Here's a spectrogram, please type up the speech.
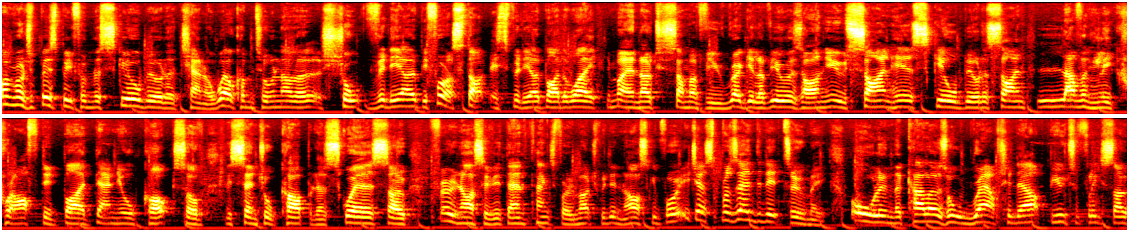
I'm Roger Bisbee from the Skill Builder channel. Welcome to another short video. Before I start this video, by the way, you may have noticed some of you regular viewers, our new sign here, Skill Builder sign, lovingly crafted by Daniel Cox of Essential Carpenter Squares. So very nice of you, Dan. Thanks very much. We didn't ask him for it. He just presented it to me, all in the colours, all routed out beautifully. So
